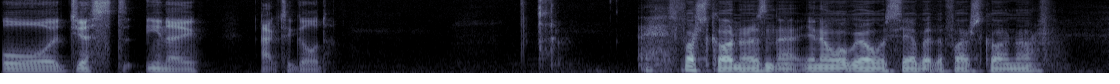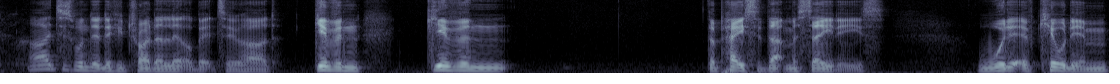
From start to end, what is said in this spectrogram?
or just you know, act to God? it's first corner isn't it you know what we always say about the first corner I just wondered if he tried a little bit too hard, given given the pace of that Mercedes. would it have killed him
